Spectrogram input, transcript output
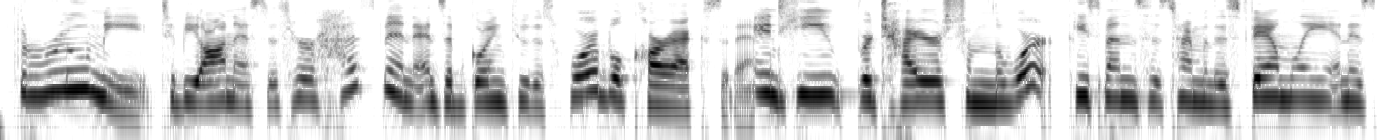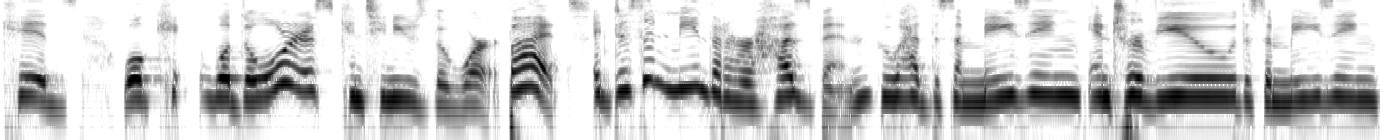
threw me, to be honest, is her husband ends up going through this horrible car accident and he retires from the work. He spends his time with his family and his kids. Well, well Dolores continues the work. But it doesn't mean that her husband, who had this amazing interview, this amazing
